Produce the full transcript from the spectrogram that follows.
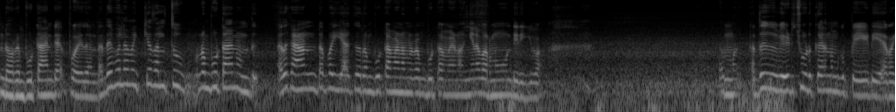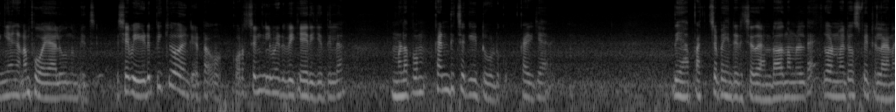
ഉണ്ടോ റംബൂട്ടാന്റെ പോയതുണ്ട്. അതേപോലെ മിക്ക സ്ഥലത്തും റംബൂട്ടാനുണ്ട്. അത് കണ്ടപ്പോൾ ഇയാൾക്ക് റംബൂട്ടാൻ വേണം റംബൂട്ടാൻ വേണം ഇങ്ങനെ പറഞ്ഞുകൊണ്ടിരിക്കുക അത് മേടിച്ചു കൊടുക്കാനും നമുക്ക് പേടി. ഇറങ്ങി അങ്ങനെ പോയാലോ എന്നും വെച്ച്. പക്ഷെ മേടിപ്പിക്കുമോ കേട്ടോ? കുറച്ചെങ്കിലും മേടിപ്പിക്കാതിരിക്കത്തില്ല നമ്മളപ്പം കണ്ടിച്ചൊക്കെ ഇട്ട് കൊടുക്കും കഴിക്കാൻ. ദേ ആ പച്ച പെയിന്റ് അടിച്ചത് കണ്ടോ? അത് നമ്മളുടെ ഗവൺമെന്റ് ഹോസ്പിറ്റലാണ്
